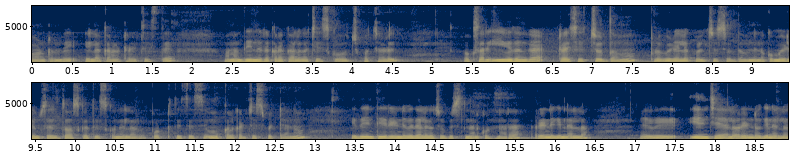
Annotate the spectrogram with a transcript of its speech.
బాగుంటుంది. ఇలా కనుక ట్రై చేస్తే మనం దీన్ని రకరకాలుగా చేసుకోవచ్చు పచ్చడి. ఒకసారి ఈ విధంగా ట్రై చేసి చూద్దాము. ఇప్పుడు వీడియోలోకి వెళ్ళి చూసేద్దాం నేను ఒక మీడియం సైజ్ దోసకాయ తీసుకొని ఇలా పొట్టు తీసేసి ముక్కలు కట్ చేసి పెట్టాను. ఇదేంటి? రెండు విధాలుగా చూపిస్తుంది అనుకుంటున్నారా? రెండు గిన్నెల్లో. ఇవి ఏం చేయాలో రెండో గిన్నెలో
